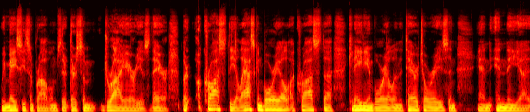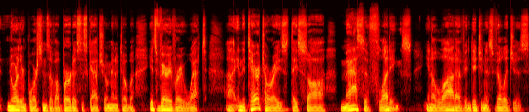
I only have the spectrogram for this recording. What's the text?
we may see some problems. There, there's some dry areas there. But across the Alaskan boreal, across the Canadian boreal and the territories and, and in the uh, northern portions of Alberta, Saskatchewan, Manitoba, it's very, very wet. Uh, in the territories, they saw massive floodings in a lot of indigenous villages,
